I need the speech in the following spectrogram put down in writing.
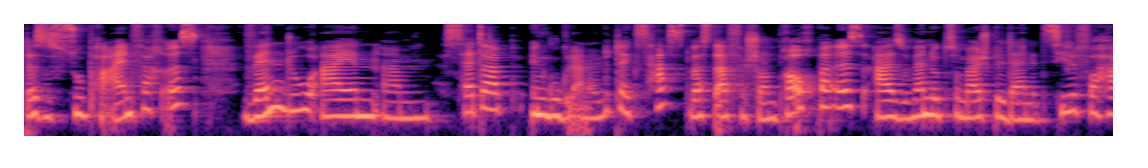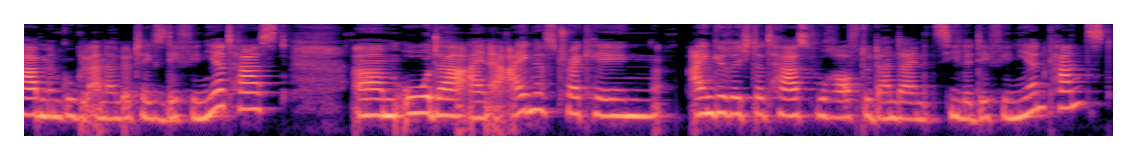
dass es super einfach ist, wenn du ein ähm, Setup in Google Analytics hast, was dafür schon brauchbar ist. Also wenn du zum Beispiel deine Zielvorhaben in Google Analytics definiert hast ähm, oder ein Ereignistracking eingerichtet hast, worauf du dann deine Ziele definieren kannst,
